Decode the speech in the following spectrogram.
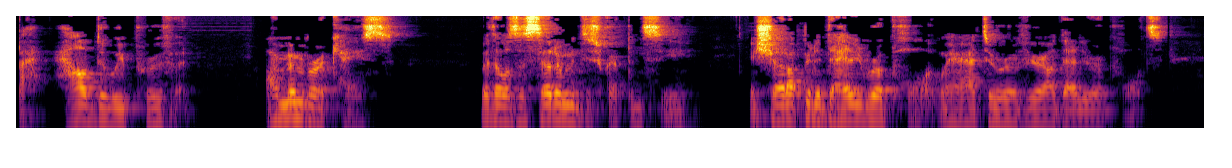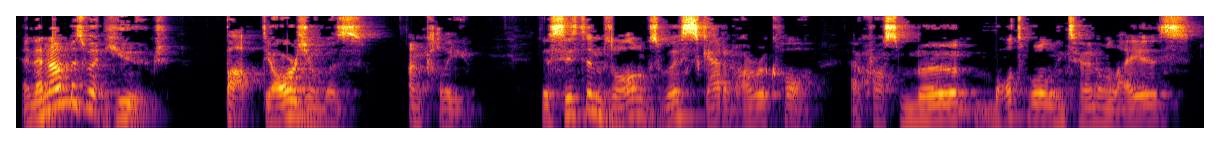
but how do we prove it? I remember a case where there was a settlement discrepancy. It showed up in a daily report where I had to review our daily reports. And the numbers weren't huge, but the origin was unclear. The system's logs were scattered, I recall, across multiple internal layers,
